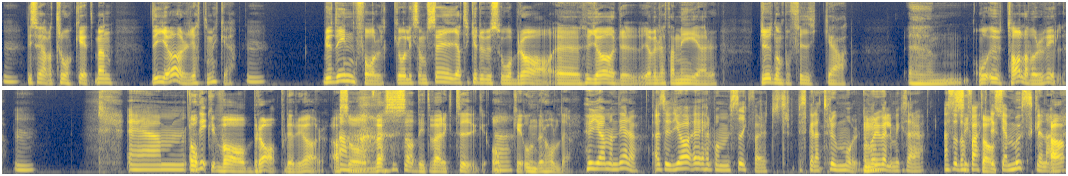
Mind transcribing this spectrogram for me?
Mm. Det är så jävla tråkigt men det gör jättemycket. Mm. Bjud in folk och liksom säg jag tycker du är så bra, eh, hur gör du, jag vill veta mer. Bjud dem på fika. Ehm, och uttala vad du vill. Mm. Ehm, Och det, var bra på det du gör. Alltså Ah. vässa ditt verktyg och underhåll det. hur gör man det då? Alltså, jag höll på med musik förut, spela trummor. Då var det väldigt mycket så här, alltså de Sitta faktiska musklerna. Ja.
